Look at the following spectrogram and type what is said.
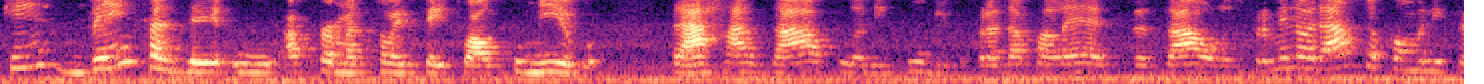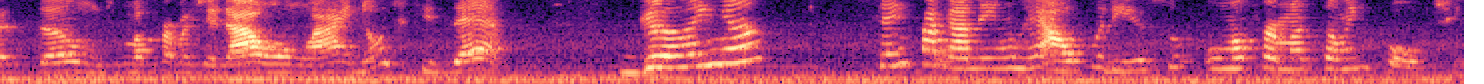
Quem vem fazer o, a formação efeitual comigo para arrasar fulano em público, para dar palestras, aulas, para melhorar a sua comunicação de uma forma geral, online, onde quiser, ganha, sem pagar nenhum real por isso, uma formação em coaching.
